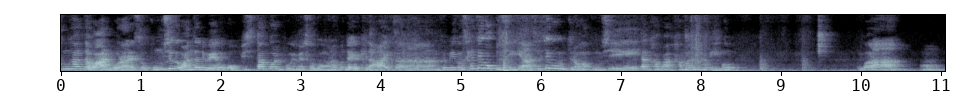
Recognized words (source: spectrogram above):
풍산자 말 뭐라 그랬어. 공식을 완전히 외우고 비슷한 꼴을 보이면 적용을 해본다. 이렇게 나와 있잖아. 그럼 이거 세제곱 공식이야. 세제곱이 들어간 공식. 일단 가만, 가만히 보고 이거, 이거야. 어.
